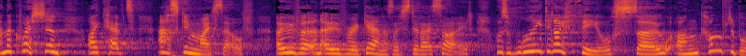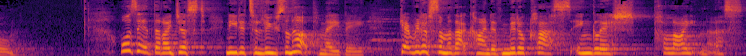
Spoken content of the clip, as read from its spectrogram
And the question I kept asking myself over and over again as I stood outside was why did I feel so uncomfortable? Was it that I just needed to loosen up, maybe? Get rid of some of that kind of middle class English politeness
